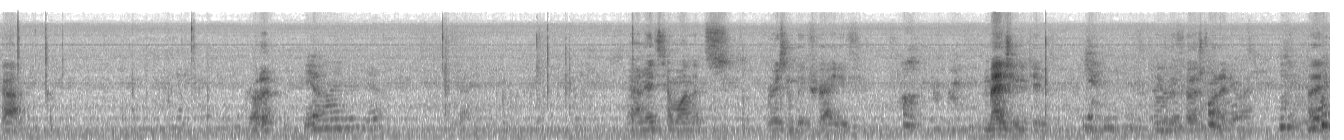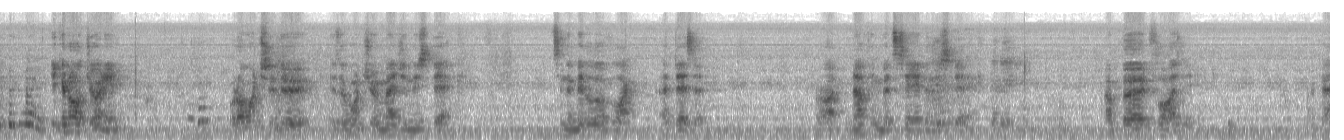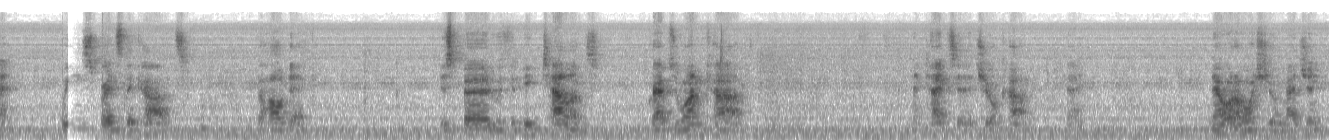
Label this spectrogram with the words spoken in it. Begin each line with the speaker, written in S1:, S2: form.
S1: card. Got it?
S2: Yep.
S1: Okay. Now I need someone that's reasonably creative. Oh. Imaginative.
S3: Yeah.
S1: You're the first one anyway. I you can all join in. What I want you to do is I want you to imagine this deck. It's in the middle of like a desert. Alright, Nothing but sand in this deck. A bird flies in. Okay? Wind spreads the cards. The whole deck. This bird with the big talons grabs one card and takes it. It's your card. Okay? Now what I want you to imagine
